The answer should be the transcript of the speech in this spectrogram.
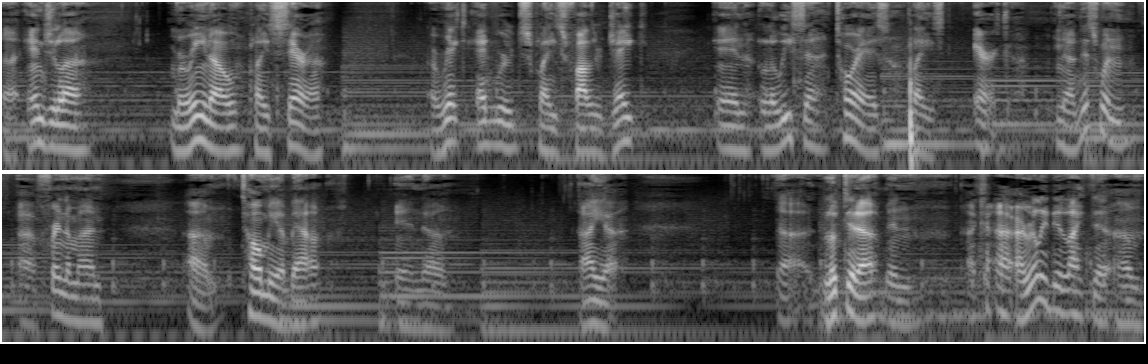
Uh, Angela Marino plays Sarah. Uh, Rick Edwards plays Father Jake. And Luisa Torres plays Erica. Now, this one, a friend of mine um, told me about, and uh, I uh, uh, looked it up, and I, I really did like the um,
